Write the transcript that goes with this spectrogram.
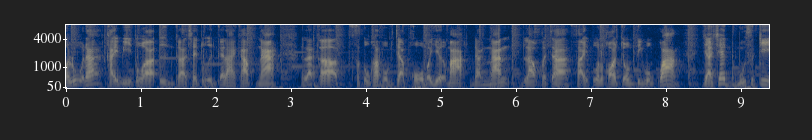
ฮารุนะใครมีตัวอื่นก็ใช้ตัวอื่นก็ได้ครับนะแล้วก็ศัตรูครับผมจะโผล่มาเยอะมาก ดังนั้นเราก็จะใส่ตัวละครโจมตีวงกว้าง อย่างเช่นมุทสึกิ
